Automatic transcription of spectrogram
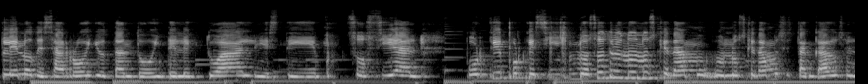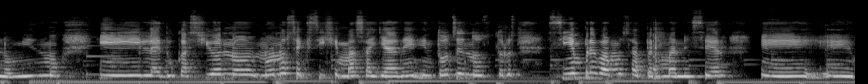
pleno desarrollo tanto intelectual, este, social, ¿Por qué? Porque si nosotros no nos quedamos nos quedamos estancados en lo mismo y la educación no, no nos exige más allá de, entonces nosotros siempre vamos a permanecer, eh, eh,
